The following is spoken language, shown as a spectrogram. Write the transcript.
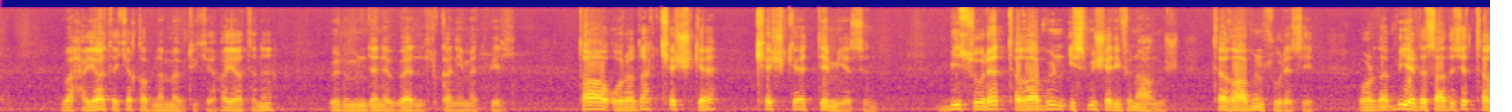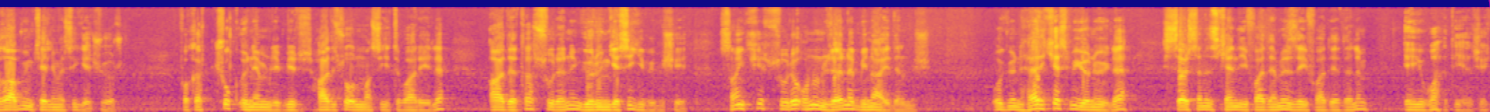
ve hayateke kable mevtike hayatını ölümünden evvel ganimet bil. Ta orada keşke keşke demeyesin. Bir sure Tegabün ismi şerifini almış. Tegabün suresi. Orada bir yerde sadece tegabün kelimesi geçiyor. Fakat çok önemli bir hadise olması itibariyle adeta surenin yörüngesi gibi bir şey. Sanki sure onun üzerine bina edilmiş. O gün herkes bir yönüyle isterseniz kendi ifademizle ifade edelim. Eyvah diyecek.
